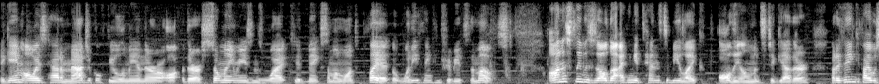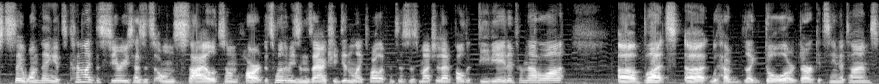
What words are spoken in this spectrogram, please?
The game always had a magical feel to me, and there are there are so many reasons why it could make someone want to play it, but what do you think contributes the most? Honestly, with Zelda, I think it tends to be like all the elements together, but I think if I was to say one thing, it's kind of like the series has its own style, its own heart. That's one of the reasons I actually didn't like Twilight Princess as much, as I felt it deviated from that a lot. Uh, but, uh, with how, like, dull or dark it seemed at times.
